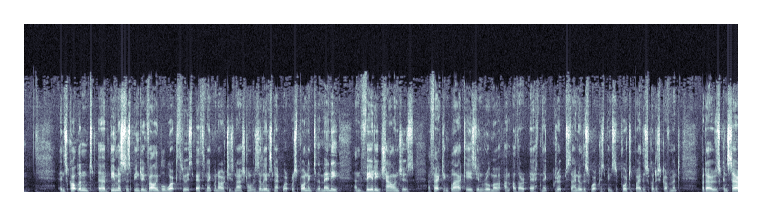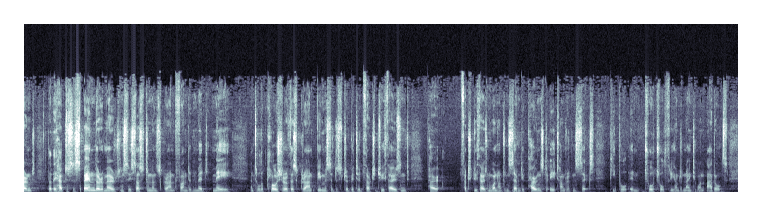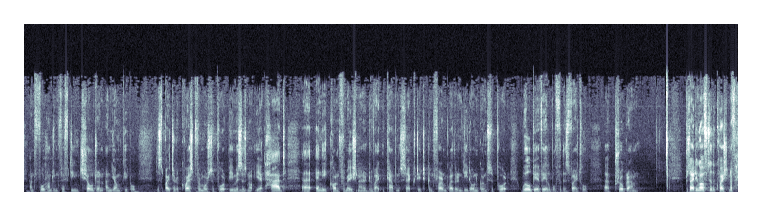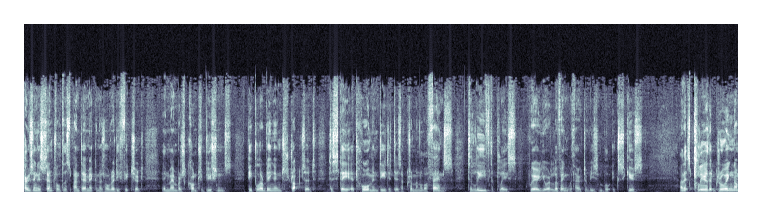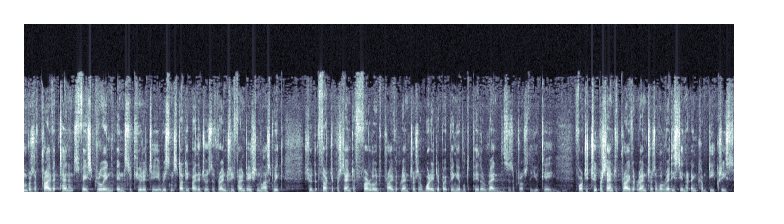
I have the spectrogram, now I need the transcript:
In Scotland, uh, BEMIS has been doing valuable work through its Ethnic Minorities National Resilience Network, responding to the many and varied challenges affecting black, Asian, Roma and other ethnic groups. I know this work has been supported by the Scottish Government, but I was concerned that they had to suspend their emergency sustenance grant fund in mid-May until the closure of this grant, Bemis had distributed £32,170 to 806 people in total, 391 adults and 415 children and young people. Despite a request for more support, Bemis has not yet had uh, any confirmation and I would invite the Cabinet Secretary to confirm whether indeed ongoing support will be available for this vital uh, programme. Presiding officer, the question of housing is central to this pandemic and has already featured in members' contributions. People are being instructed to stay at home. Indeed, it is a criminal offence to leave the place where you are living without a reasonable excuse. And it's clear that growing numbers of private tenants face growing insecurity. A recent study by the Joseph Rowntree Foundation last week showed that 30% of furloughed private renters are worried about being able to pay their rent. This is across the UK. 42% of private renters have already seen their income decrease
